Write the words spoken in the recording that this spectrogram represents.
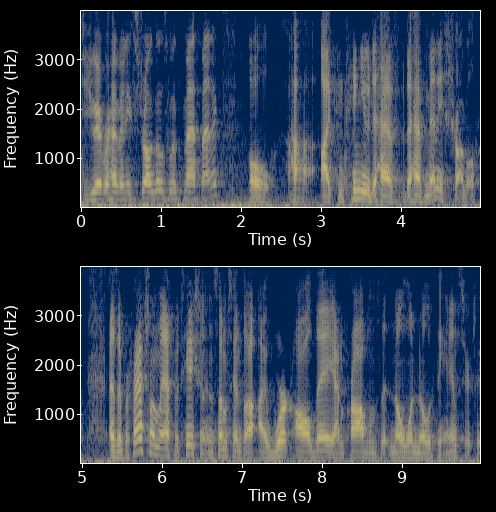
Did you ever have any struggles with mathematics? Oh, uh, I continue to have to have many struggles. As a professional mathematician, in some sense, I, I work all day on problems that no one knows the answer to,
